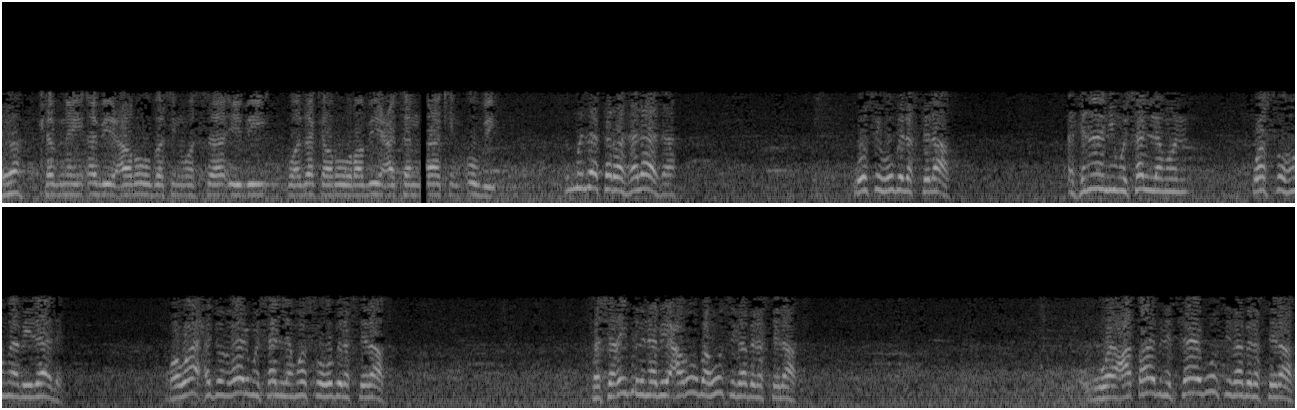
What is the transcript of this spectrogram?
أيوة. كابني أبي عروبة والسائب وذكروا ربيعة لكن أبي. ثم ذكر ثلاثة وصفوا بالاختلاط. اثنان مسلم وصفهما بذلك وواحد غير مسلم وصفه بالاختلاط. فسعيد بن أبي عروبة وصف بالاختلاط. وعطاء بن السائب وصف بالاختلاط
